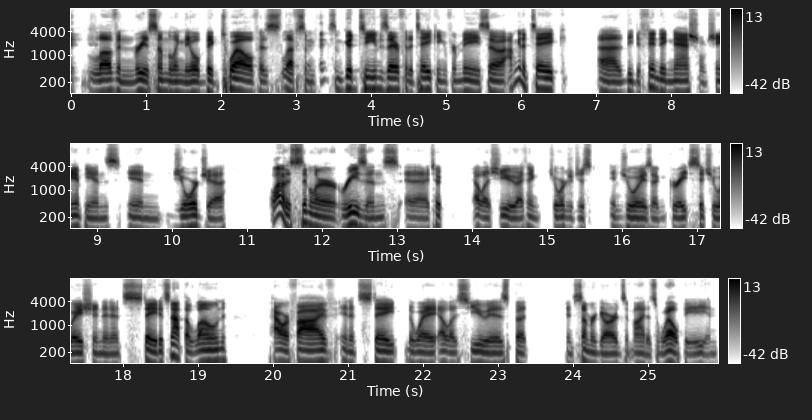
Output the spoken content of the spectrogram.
love and reassembling the old Big Twelve has left some some good teams there for the taking for me. So I'm going to take uh, the defending national champions in Georgia. A lot of the similar reasons uh, I took LSU. I think Georgia just enjoys a great situation in its state. It's not the lone Power Five in its state the way LSU is, but in some regards it might as well be. And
